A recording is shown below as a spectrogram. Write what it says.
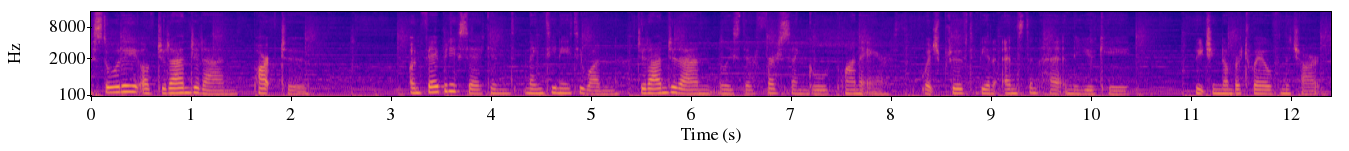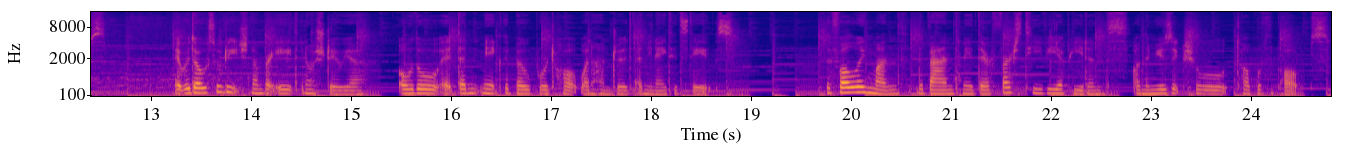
The Story of Duran Duran, Part 2. On February 2nd, 1981, Duran Duran released their first single, Planet Earth, which proved to be an instant hit in the UK, reaching number 12 in the charts. It would also reach number 8 in Australia, although it didn't make the Billboard Hot 100 in the United States. The following month, the band made their first TV appearance on the music show Top of the Pops,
